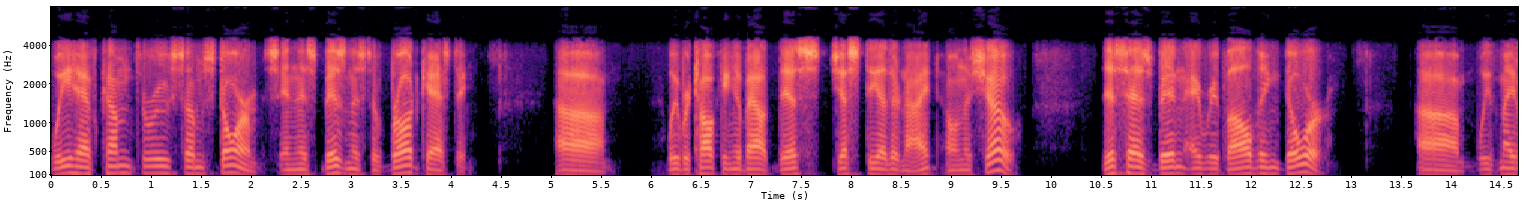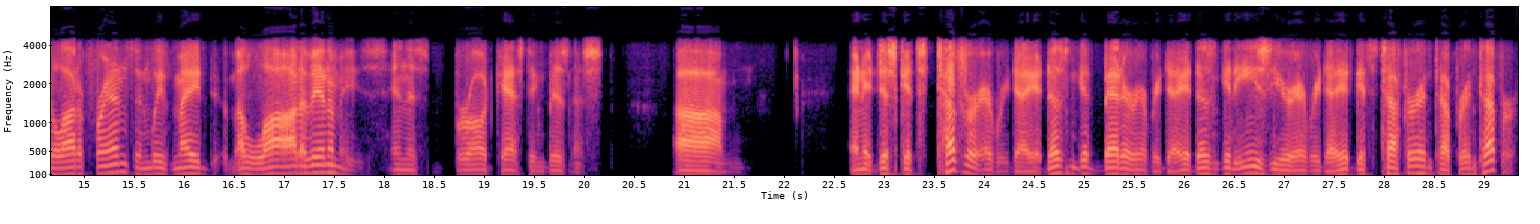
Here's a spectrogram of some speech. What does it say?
We have come through some storms in this business of broadcasting. Uh, we were talking about this just the other night on the show. This has been a revolving door. Um, we've made a lot of friends and we've made a lot of enemies in this broadcasting business. Um, and it just gets tougher every day. It doesn't get better every day. It doesn't get easier every day. It gets tougher and tougher and tougher.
